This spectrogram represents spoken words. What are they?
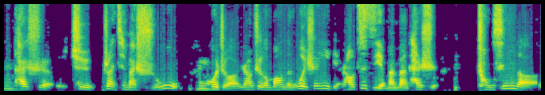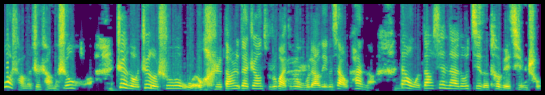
嗯，开始去赚钱买食物，嗯，或者让这个猫能卫生一点，然后自己也慢慢开始。重新的过上了正常的生活，这个这个书我我是当时在这张图书馆特别无聊的一个下午看的，但我到现在都记得特别清楚。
